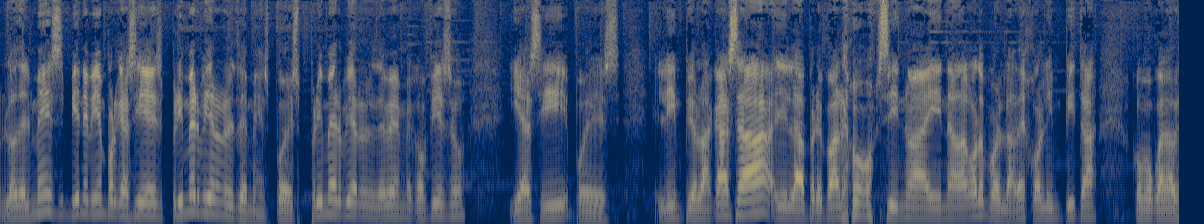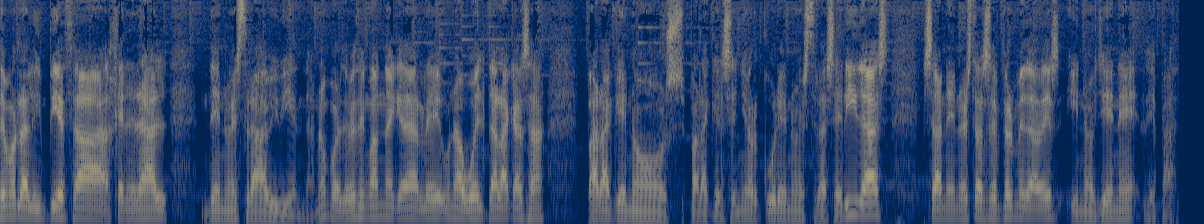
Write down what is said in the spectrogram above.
Lo del mes viene bien porque así es primer viernes de mes, pues primer viernes de mes me confieso y así pues limpio la casa y la preparo si no hay nada gordo, pues la dejo limpita como cuando hacemos la limpieza general de nuestra vivienda, ¿no? Pues de vez en cuando hay que darle una vuelta a la casa para que nos para que el Señor cure nuestras heridas, sane nuestras enfermedades y nos llene de paz.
